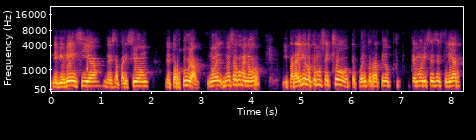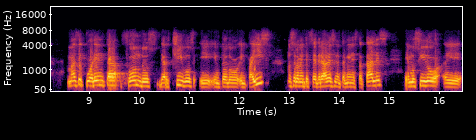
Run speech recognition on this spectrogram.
de violencia, de desaparición, de tortura. No es, no es algo menor. Y para ello lo que hemos hecho, te cuento rápido, Temoris, es estudiar más de 40 fondos de archivos eh, en todo el país no solamente federales, sino también estatales. Hemos ido eh,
